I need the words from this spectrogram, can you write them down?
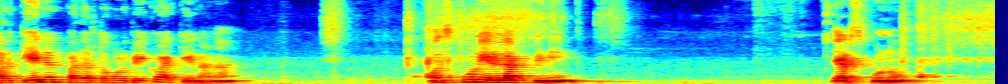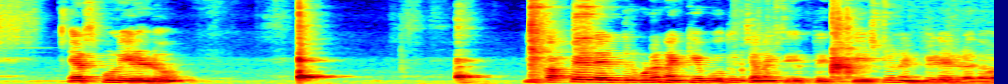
ಅದಕ್ಕೆ ಏನೇನು ಪದಾರ್ಥ ತೊಗೊಳ್ಬೇಕು ನಾನು ಒಂದು ಸ್ಪೂನ್ ಎಳ್ಳು ಹಾಕ್ತೀನಿ. ಎರಡು ಸ್ಪೂನು. ಎರಡು ಸ್ಪೂನ್ ಎಳ್ಳು. ನೀವು ಕಪ್ಪೆ ಎಳ್ಳು ಇದ್ರೂ ಕೂಡ ನಕ್ಕೇಬೋದು ಚೆನ್ನಾಗಿ ಸಿಗುತ್ತೆ ಟೇಸ್ಟು ನಾನು ಬಿಳೆಳ್ಳು ಅದಾವ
